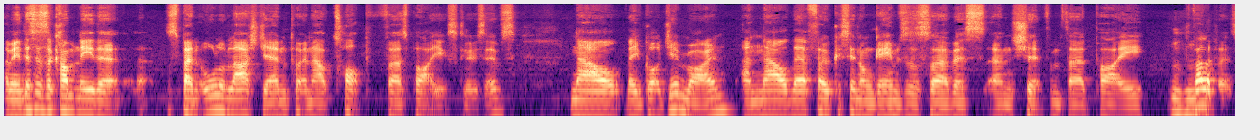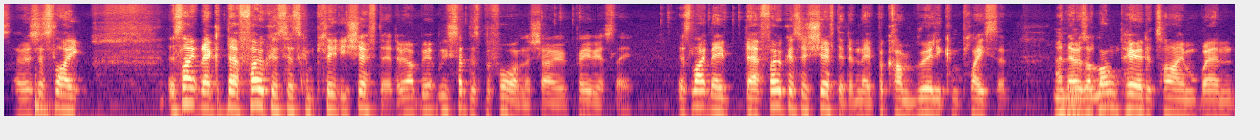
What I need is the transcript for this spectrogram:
I mean, this is a company that uh, spent all of last gen putting out top first party exclusives. Now they've got Jim Ryan, and now they're focusing on games as a service and shit from third party mm-hmm. developers. And it's just like it's like their their focus has completely shifted. I mean, we've said this before on the show previously. It's like they their focus has shifted and they've become really complacent. And mm-hmm. there was a long period of time when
